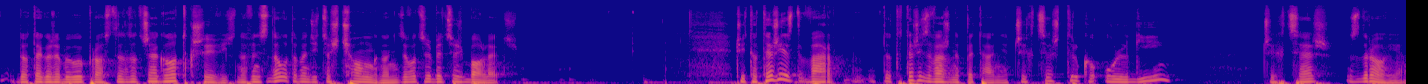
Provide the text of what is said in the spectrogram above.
do tego, żeby był prosty, no to trzeba go odkrzywić, no więc znowu to będzie coś ciągnąć, znowu będzie coś boleć. Czyli to też jest, war, to, to też jest ważne pytanie, czy chcesz tylko ulgi, czy chcesz zdrowia?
